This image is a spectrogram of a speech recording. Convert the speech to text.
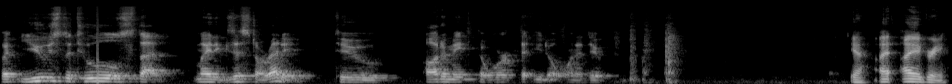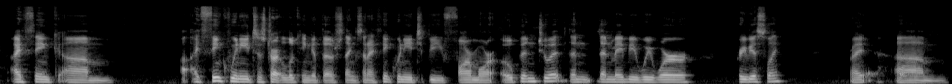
but use the tools that might exist already to automate the work that you don't want to do yeah, I, I agree. I think um, I think we need to start looking at those things, and I think we need to be far more open to it than than maybe we were previously, right? Um,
